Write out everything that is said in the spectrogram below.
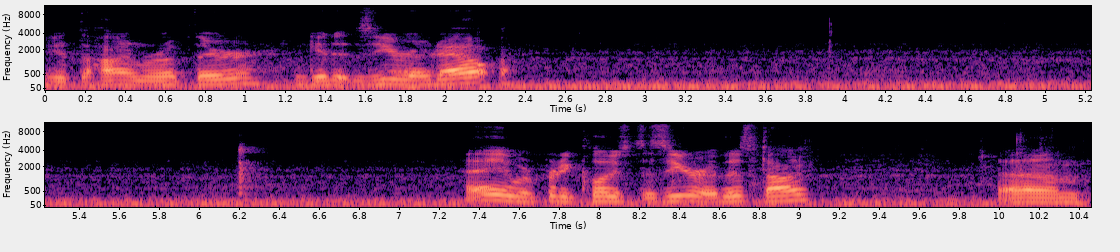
Get the Haimer up there, and get it zeroed out. Hey, we're pretty close to zero this time. Um,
